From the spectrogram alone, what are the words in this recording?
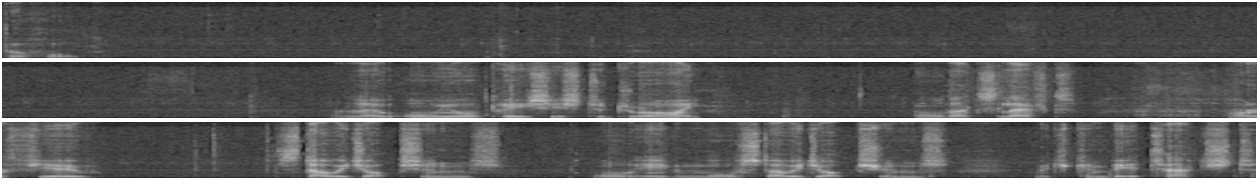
the hull. Allow all your pieces to dry all that's left are a few stowage options or even more stowage options which can be attached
